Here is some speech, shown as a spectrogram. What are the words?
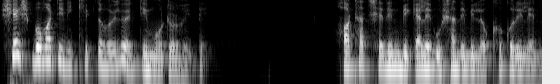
শেষ বোমাটি নিক্ষিপ্ত হইল একটি মোটর হইতে। হঠাৎ সেদিন বিকালে উষাদেবী লক্ষ্য করিলেন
